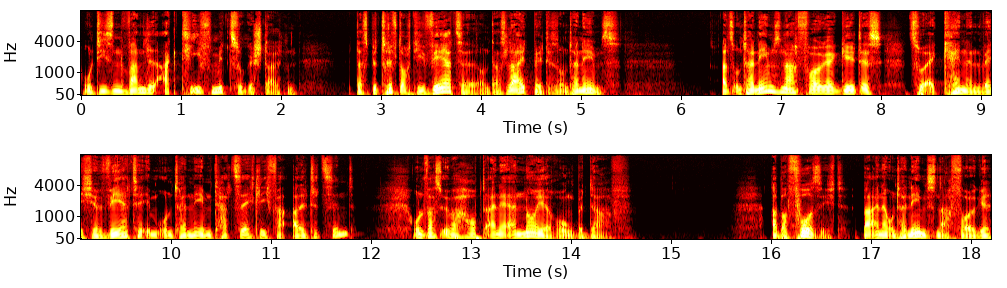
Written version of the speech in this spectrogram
und diesen Wandel aktiv mitzugestalten. Das betrifft auch die Werte und das Leitbild des Unternehmens. Als Unternehmensnachfolger gilt es zu erkennen, welche Werte im Unternehmen tatsächlich veraltet sind und was überhaupt eine Erneuerung bedarf. Aber Vorsicht, bei einer Unternehmensnachfolge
